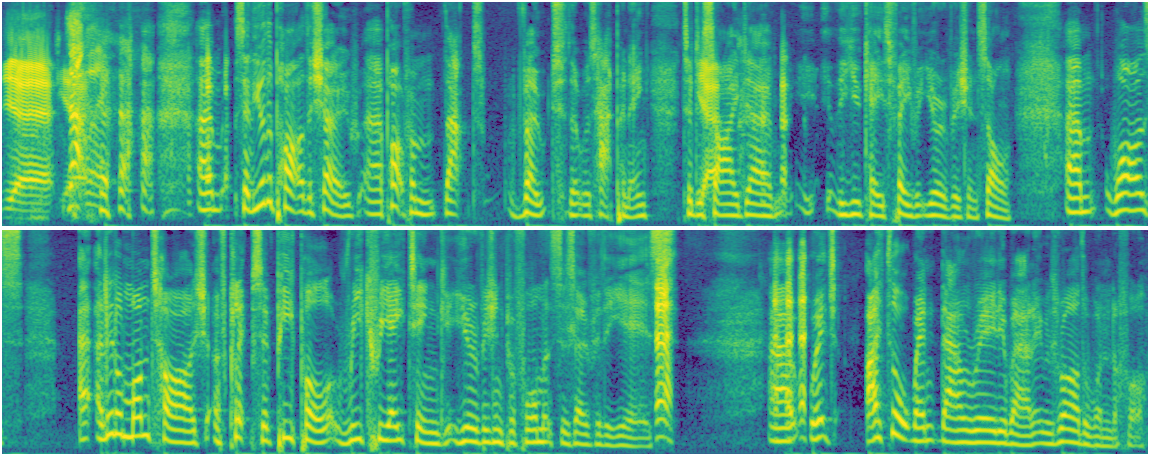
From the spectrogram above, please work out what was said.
yeah, yeah. Exactly. um, so the other part of the show, uh, apart from that vote that was happening to Yeah. decide um, the UK's favourite Eurovision song, um, was a, a little montage of clips of people recreating Eurovision performances over the years, uh, which I thought went down really well. It was rather wonderful.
